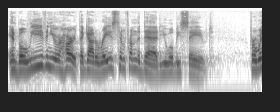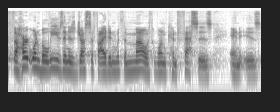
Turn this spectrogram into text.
and believe in your heart that God raised him from the dead, you will be saved. For with the heart one believes and is justified, and with the mouth one confesses and is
